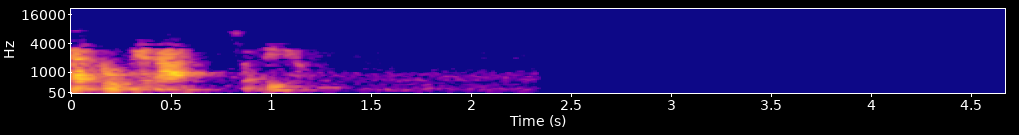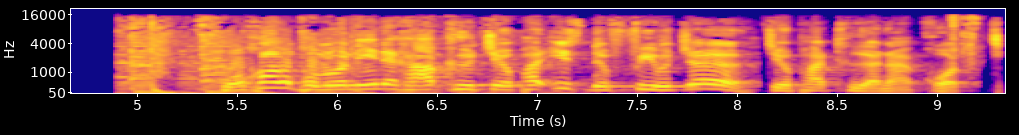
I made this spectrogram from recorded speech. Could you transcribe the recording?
และรุ่งให้ได้สวัสดีครับ หัวข้อของผมวันนี้นะครับ คือ Gel Pad is the future Gel Pad คืออนาคตเจ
